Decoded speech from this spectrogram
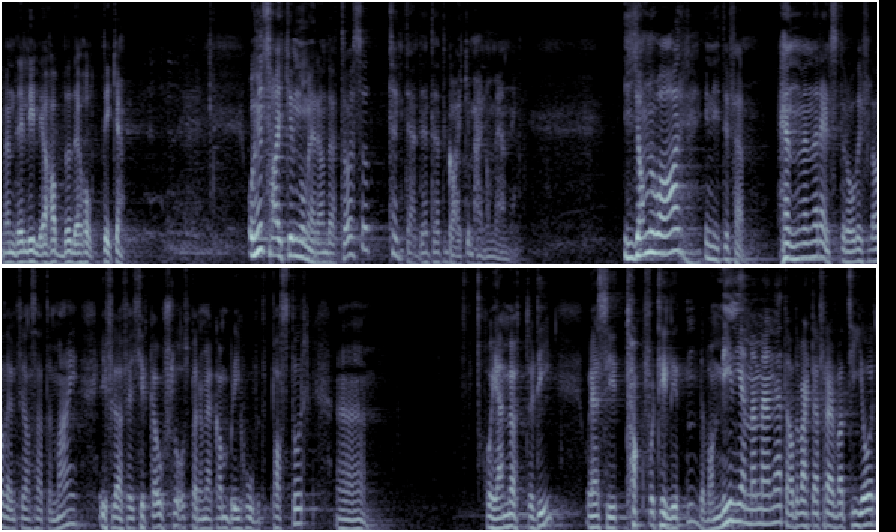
men det lille jeg hadde, det holdt ikke. Og hun sa ikke noe mer enn dette, og så tenkte jeg det, dette ga ikke meg noe mening. I januar i 95 henvender Eldsterådet i Filadelfia seg til meg i Filadelfia kirka i Oslo og spør om jeg kan bli hovedpastor. Eh, og jeg møter de, Og jeg sier takk for tilliten. Det var min hjemmemenighet. Jeg hadde vært der fra jeg var 10 år.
